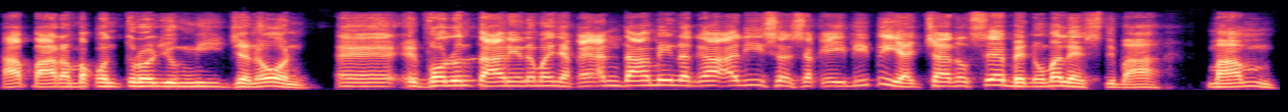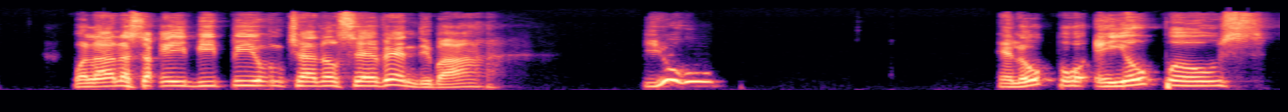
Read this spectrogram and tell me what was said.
ha, para makontrol yung media noon. Eh, eh, voluntary naman niya. Kaya ang daming nag-aalisan sa KBP. Yan, Channel 7 umalis, di ba? Ma'am, wala na sa KBP yung Channel 7, di ba? Yuhu. Hello po, AO Post.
